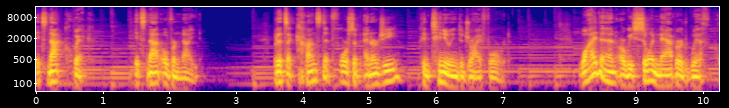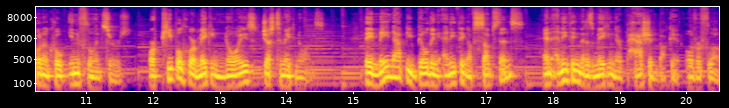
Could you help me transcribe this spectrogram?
It's not quick, it's not overnight, but it's a constant force of energy continuing to drive forward. Why then are we so enamored with quote unquote influencers or people who are making noise just to make noise? They may not be building anything of substance and anything that is making their passion bucket overflow.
